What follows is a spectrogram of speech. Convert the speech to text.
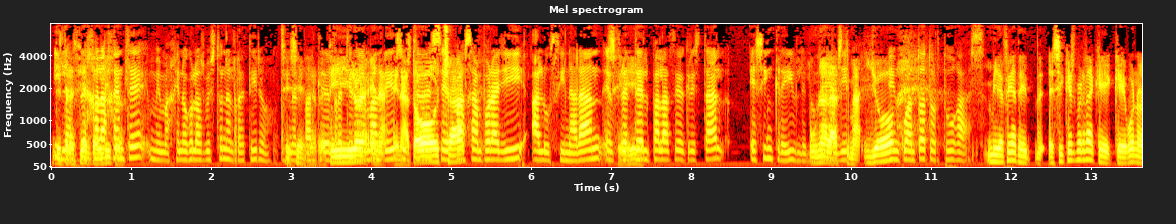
Y las 300 deja la litros. gente, me imagino que lo has visto en el retiro. Sí, en sí, el en el Parque Retiro, del Retiro de en- Madrid. en si ustedes se pasan por allí, alucinarán enfrente Sí. del Palacio de Cristal es increíble. Lo Una que hay allí lástima. Yo- En cuanto a tortugas. Mira, fíjate, sí que es verdad que, que, bueno,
